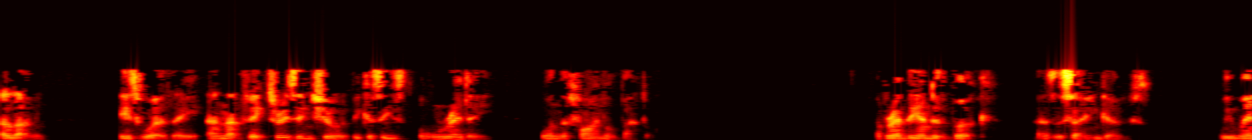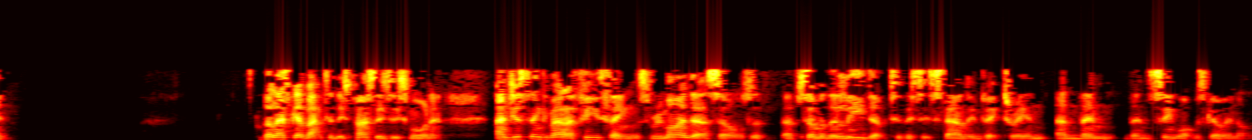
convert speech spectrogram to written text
alone is worthy and that victory is ensured because He's already won the final battle. I've read the end of the book, as the saying goes. We win. But let's go back to this passage this morning and just think about a few things, remind ourselves of, of some of the lead up to this astounding victory and, and then, then see what was going on.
